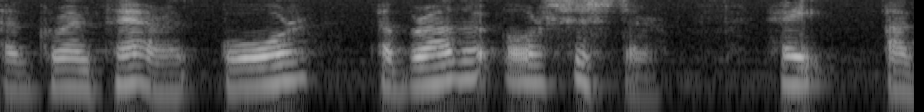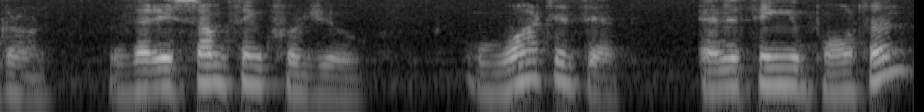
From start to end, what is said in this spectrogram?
a grandparent, or a brother or sister. Hey, Agron, there is something for you. What is it? Anything important?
